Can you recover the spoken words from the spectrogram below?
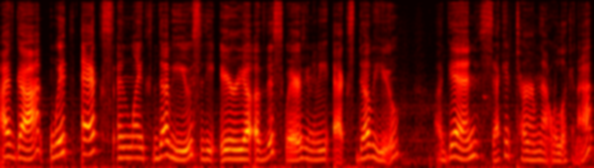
I've got width x and length w, so the area of this square is going to be xw. Again, second term that we're looking at.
